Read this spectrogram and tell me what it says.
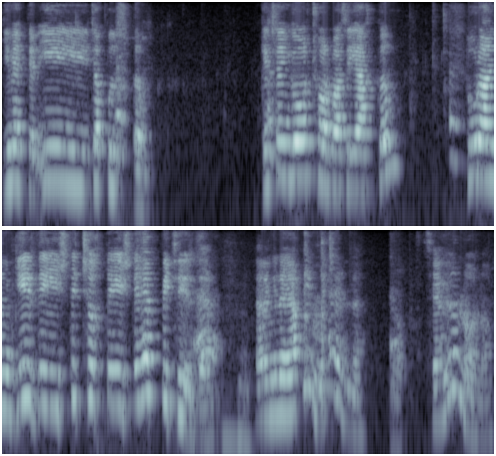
Yemekten iyice bıktım. Geçen yoğurt çorbası yaptım. Duran girdi içti, çıktı içti, hep bitirdi. Yarın yine yapayım mı kendine? Yap. Seviyor musun onu?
